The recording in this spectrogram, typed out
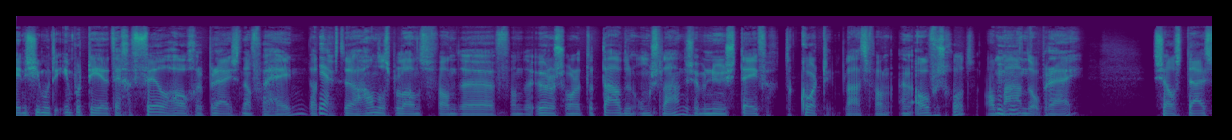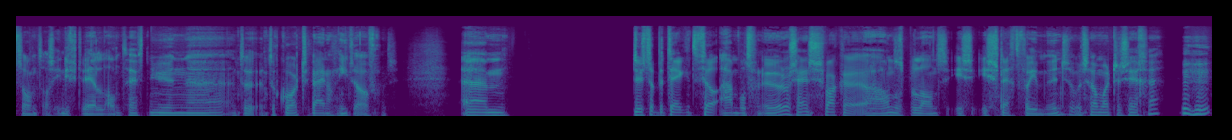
energie moeten importeren tegen veel hogere prijzen dan voorheen. Dat heeft de handelsbalans van de, van de eurozone totaal doen omslaan. Dus we hebben nu een stevig tekort in plaats van een overschot, al mhm. maanden op rij. Zelfs Duitsland als individueel land heeft nu een, uh, een, tekort, wij nog niet overigens. Um, dus dat betekent veel aanbod van euro's. Een zwakke handelsbalans is, is slecht voor je munt, om het zo maar te zeggen. Mm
